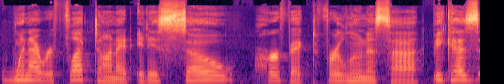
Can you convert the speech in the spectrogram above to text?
When I reflect on it, it is so perfect for Lunasa because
